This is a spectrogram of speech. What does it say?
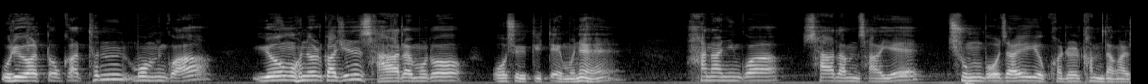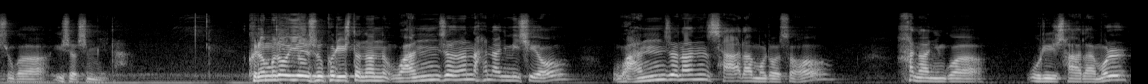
우리와 똑같은 몸과 영혼을 가진 사람으로 오셨기 때문에 하나님과 사람 사이에 중보자의 역할을 감당할 수가 있었습니다. 그러므로 예수 그리스도는 완전한 하나님이시요 완전한 사람으로서 하나님과 우리 사람을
